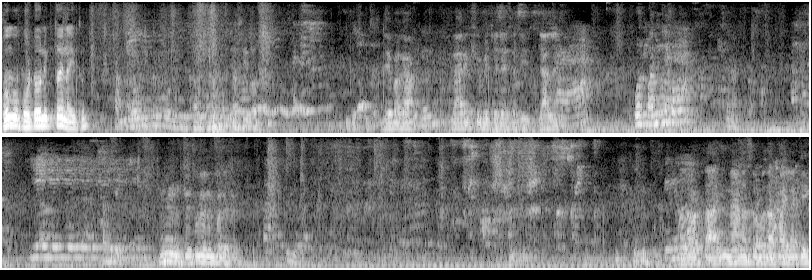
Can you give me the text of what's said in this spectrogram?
हो मग फोटो निघतोय ना इथून. हे बघा डायरेक्ट शुभेच्छा द्यायसाठी जालना. हम्म नंबर आहे. मला वाटतं आई नानासोबत आपायला केक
